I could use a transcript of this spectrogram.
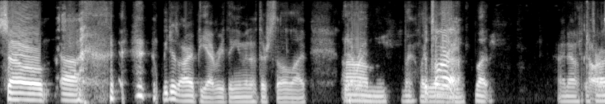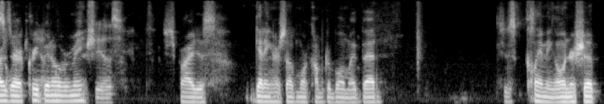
So uh we just R.I.P. everything, even if they're still alive. Yeah, right. um like, like Wayne, but I know Katara's Katara's there awake, yeah. creeping over me. there she is. She's probably just getting herself more comfortable in my bed. She's claiming ownership.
